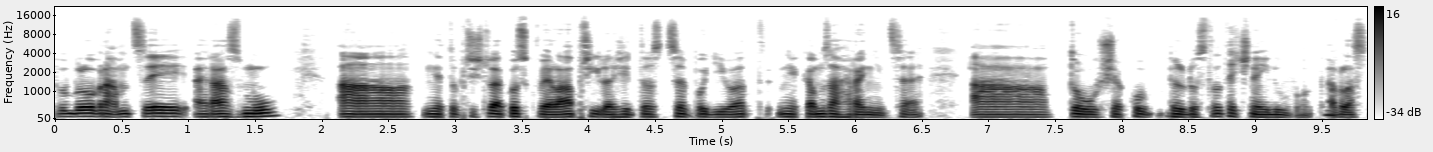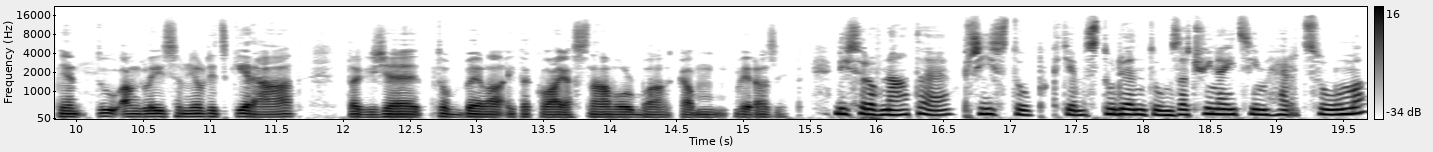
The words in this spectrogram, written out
to bylo v rámci Erasmu a mně to přišlo jako skvělá příležitost se podívat někam za hranice a to už jako byl dostatečný důvod. A vlastně tu Anglii jsem měl vždycky rád, takže to byla i taková jasná volba, kam vyrazit. Když srovnáte přístup k těm studentům, začínajícím hercům,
